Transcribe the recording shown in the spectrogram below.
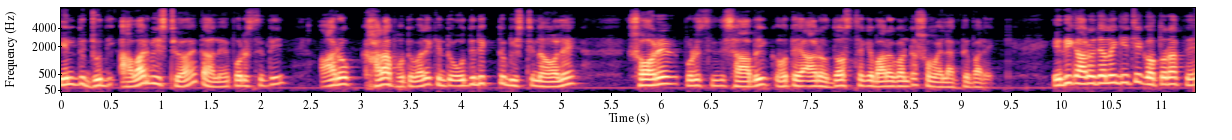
কিন্তু যদি আবার বৃষ্টি হয়, তাহলে পরিস্থিতি আরও খারাপ হতে পারে। কিন্তু অতিরিক্ত বৃষ্টি না হলে শহরের পরিস্থিতি স্বাভাবিক হতে আরও দশ থেকে বারো ঘণ্টা সময় লাগতে পারে। এদিকে আরও জানা গিয়েছে গত রাতে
